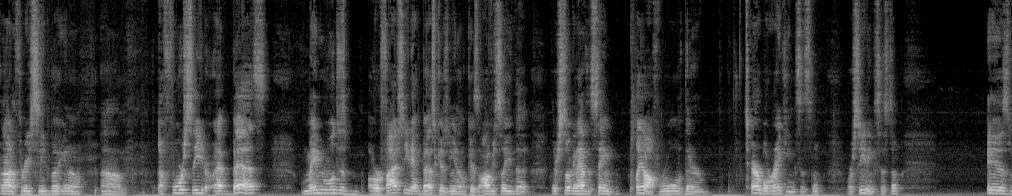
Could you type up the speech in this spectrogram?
Not a three seed, but you know, um, a four seed at best. Maybe we'll just or five seed at best because you know because obviously the they're still going to have the same playoff rule with their terrible ranking system or seeding system. Is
